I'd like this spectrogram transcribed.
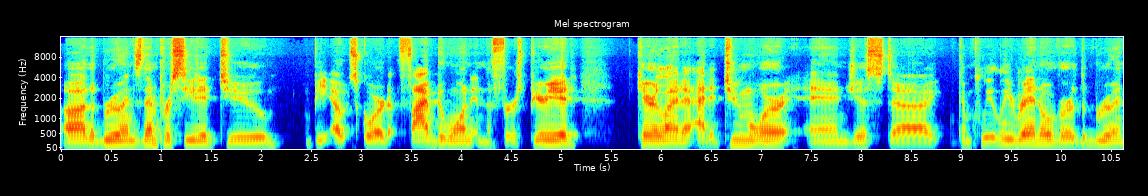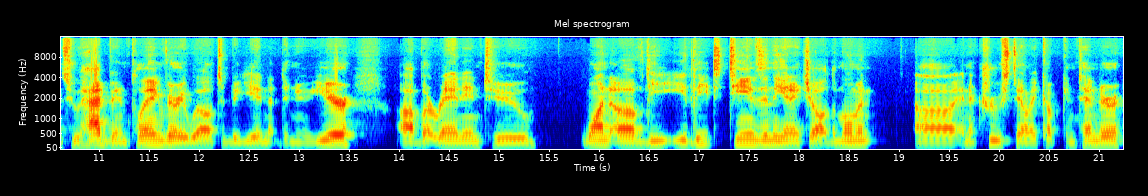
Uh, the Bruins then proceeded to be outscored five to one in the first period. Carolina added two more and just uh, completely ran over the Bruins, who had been playing very well to begin the new year, uh, but ran into one of the elite teams in the NHL at the moment uh, and a true Stanley Cup contender.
